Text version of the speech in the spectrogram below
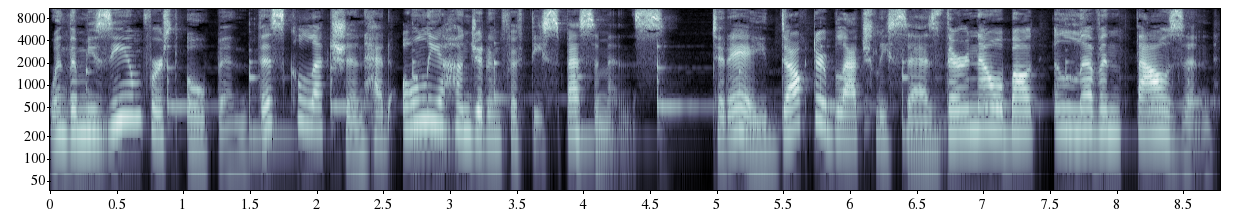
When the museum first opened, this collection had only 150 specimens. Today, Dr. Blatchley says there are now about 11,000,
